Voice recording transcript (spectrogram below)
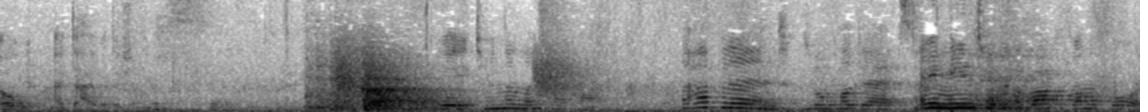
Oh, I died with the show. Wait, turn the light back on. What happened? You unplugged it. I didn't mean to. Oh, the box is on the floor.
